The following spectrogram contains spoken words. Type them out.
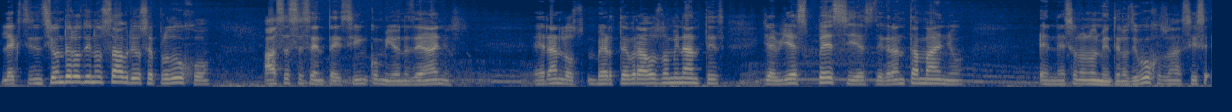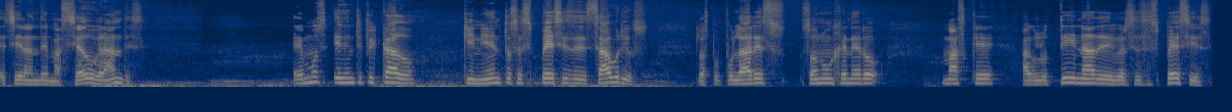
La extinción de los dinosaurios se produjo hace 65 millones de años. Eran los vertebrados dominantes y había especies de gran tamaño en eso no nos mienten los dibujos, si, eran demasiado grandes. Hemos identificado 500 especies de saurios. Los populares son un género más que aglutina de diversas especies.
